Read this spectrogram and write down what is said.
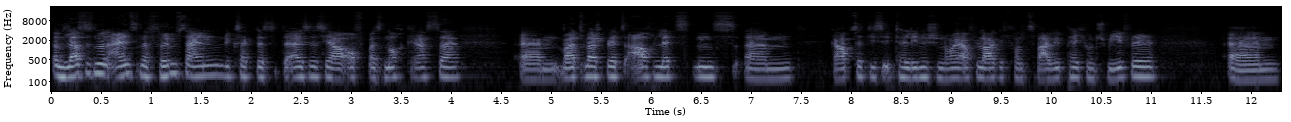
und lass es nur ein einzelner Film sein, wie gesagt, das, da ist es ja oftmals noch krasser. Ähm, war zum Beispiel jetzt auch letztens, ähm, gab es ja diese italienische Neuauflage von Zwei wie Pech und Schwefel, ähm,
